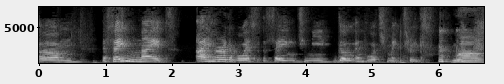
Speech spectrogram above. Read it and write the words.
um, the same night, I heard a voice saying to me, "Go and watch Matrix." Wow.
